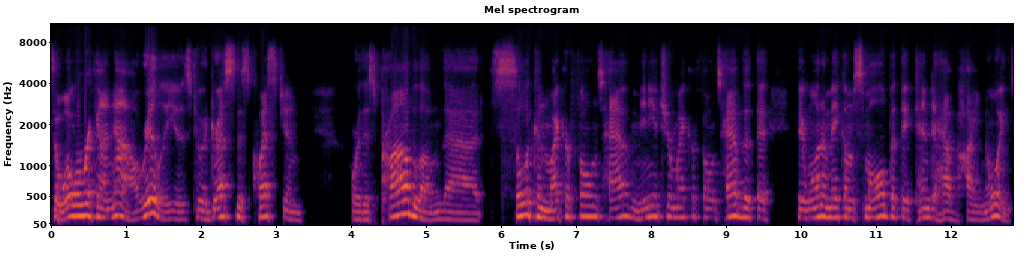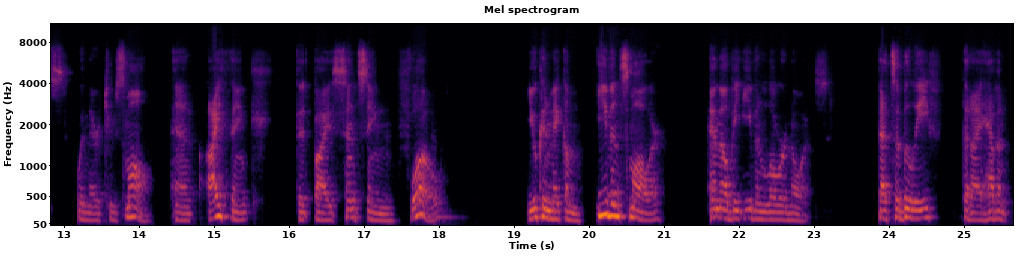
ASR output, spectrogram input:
so what we're working on now really is to address this question or this problem that silicon microphones have, miniature microphones have, that they, they want to make them small, but they tend to have high noise when they're too small. And I think that by sensing flow, you can make them even smaller and they'll be even lower noise. That's a belief that I haven't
